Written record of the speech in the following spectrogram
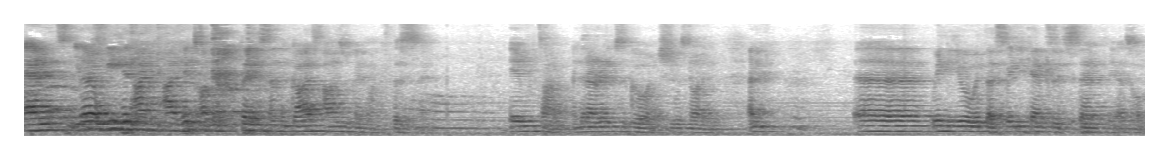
And you know, we hit. I, I hit on the things, and the guy's eyes were going like this every time. And then I read it to the girl, and she was nodding. And uh, Wendy, you were with us. Wendy came to stand with me as well.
